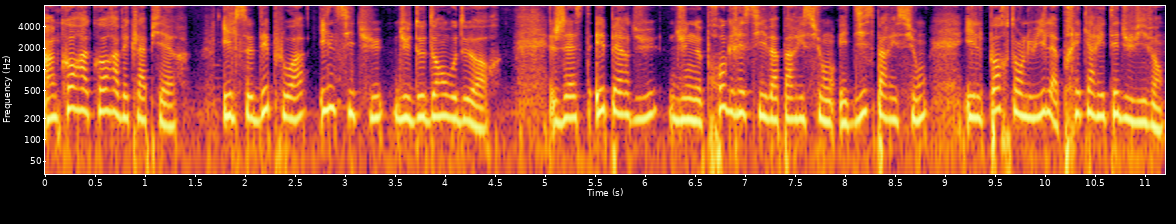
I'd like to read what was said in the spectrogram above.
un corps à corps avec la pierre. Il se déploie in situ du dedans au dehors. Geste éperdu d'une progressive apparition et disparition, il porte en lui la précarité du vivant.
